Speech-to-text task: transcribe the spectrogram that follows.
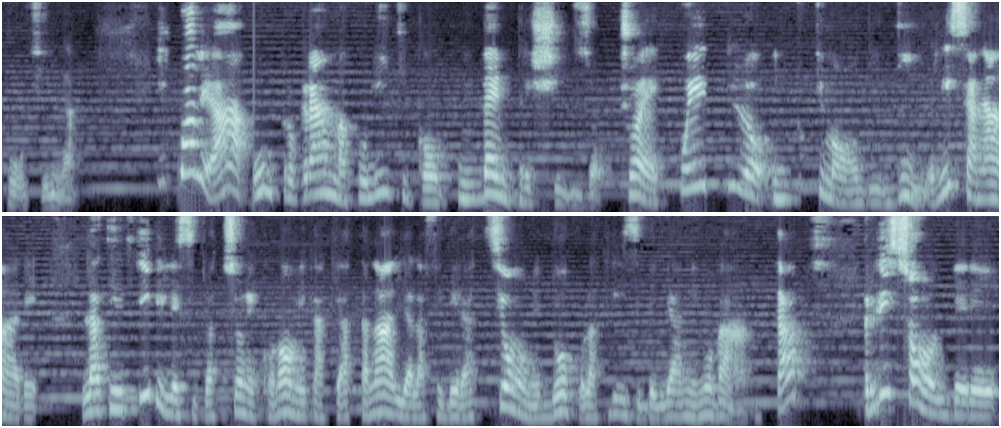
Putin il quale ha un programma politico ben preciso, cioè quello in tutti i modi di risanare la terribile situazione economica che attanaglia la federazione dopo la crisi degli anni 90, risolvere,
